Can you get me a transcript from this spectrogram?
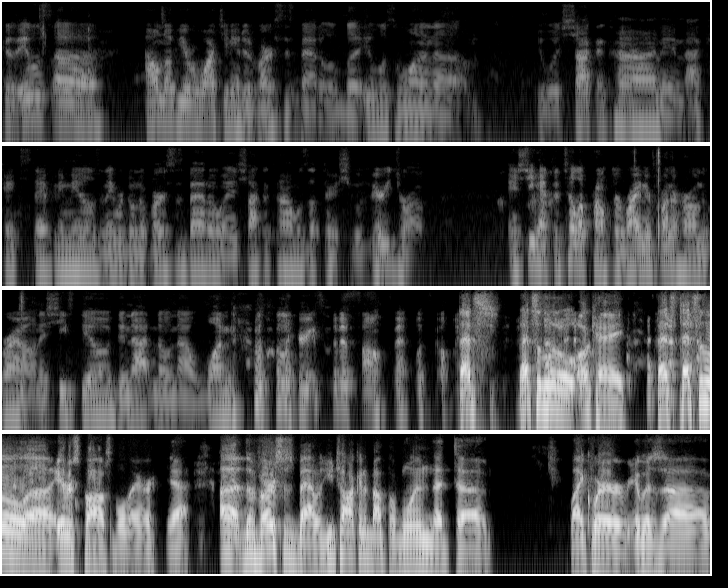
because it was. Uh, I don't know if you ever watch any of the versus battles, but it was one. Um, it was Chaka Khan and I can't Stephanie Mills, and they were doing a versus battle, and Chaka Khan was up there, and she was very drunk, and she had the teleprompter right in front of her on the ground, and she still did not know not one lyrics for the song that was going. that's that's a little okay. That's that's a little uh, irresponsible there. Yeah, uh, the versus battle. You talking about the one that uh, like where it was uh,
